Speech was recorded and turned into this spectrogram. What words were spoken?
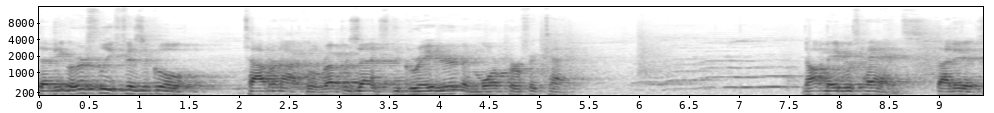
that the earthly physical tabernacle represents the greater and more perfect tent. Not made with hands, that is,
